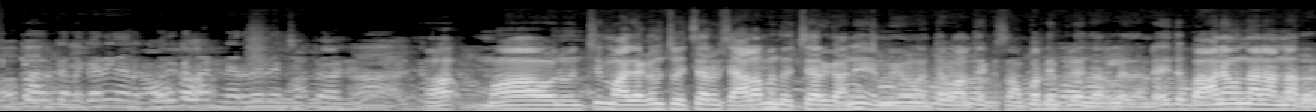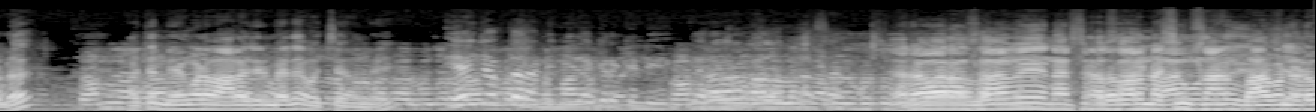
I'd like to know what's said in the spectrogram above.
ఇంకెవరికన్నా కానీ ఆయన కోరికలు లాంటి నెరవేరని చెప్పారండి. ఆ, మా నుంచి మా దగ్గర నుంచి వచ్చారు. చాలా మంది వచ్చారు కానీ మేము అంతే వాళ్ళతో ఇంకా సంప్రదింపులు జరగలేదండి. అయితే బాగానే ఉందని అన్నారు వాళ్ళు. అయితే మేము కూడా ఆలోచన మీదే వచ్చామండి. ఏం చెప్తారండి మీ దగ్గరికి వెళ్ళి ఎర్రవరం బాలమహాస్వామి ఎర్రవరం స్వామి నరసింహస్వామి బాగున్నాడు,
